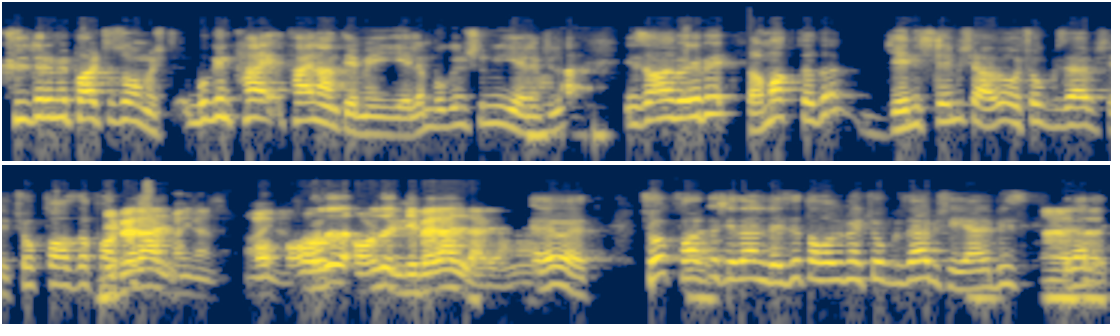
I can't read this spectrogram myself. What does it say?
kültürün bir parçası olmuştu. Bugün Tay- Tayland yemeği yiyelim, bugün şunu yiyelim falan. İnsanlar böyle bir damak tadı genişlemiş abi. O çok güzel bir şey. Çok fazla farklı. Liberal. Aynen. aynen. O, orada orada liberaller yani. Evet. Çok farklı evet. şeyden lezzet alabilmek çok güzel bir şey. Yani biz evet, biraz evet.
